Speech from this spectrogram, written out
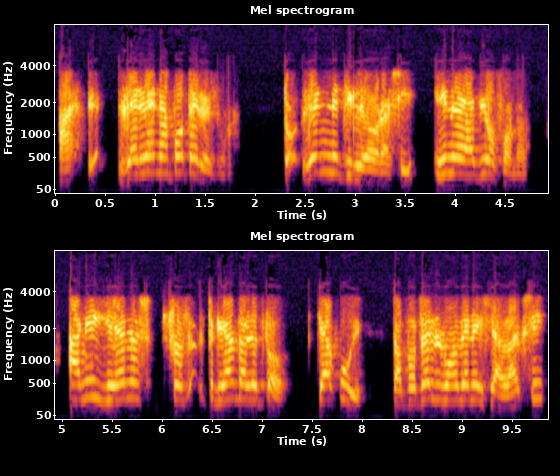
α, ε, δεν λένε αποτέλεσμα. Το, δεν είναι τηλεόραση, είναι ραδιόφωνο. Ανοίγει ένας στο 30 λεπτό και ακούει. Το αποτέλεσμα δεν έχει αλλάξει.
